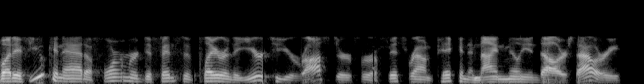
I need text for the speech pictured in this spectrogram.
But if you can add a former defensive player of the year to your roster for a fifth round pick and a nine million dollar salary,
